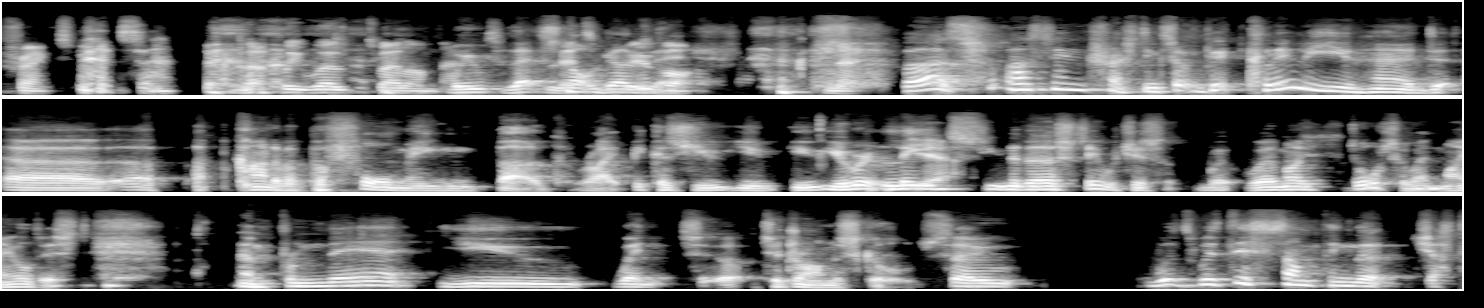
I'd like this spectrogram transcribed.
Frank Spencer. But we won't dwell on that. We, let's, let's, not go there. no. that's that's interesting. So clearly, you had uh, a, a, kind of a performing bug, right? Because you you you, you were at Leeds yeah. University, which is where my daughter went, my eldest. And from there, you went to, to drama school. So was was this something that just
